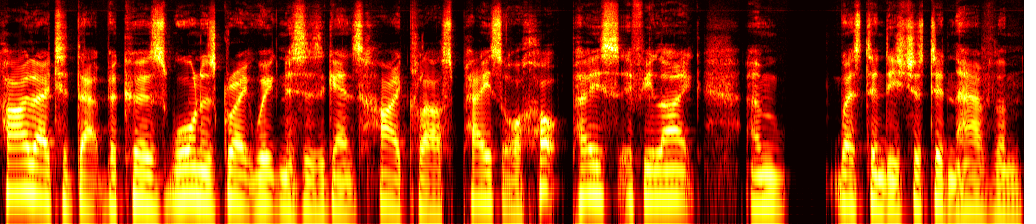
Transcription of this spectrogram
highlighted that because Warner's great weakness is against high class pace or hot pace, if you like, and West Indies just didn't have them.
